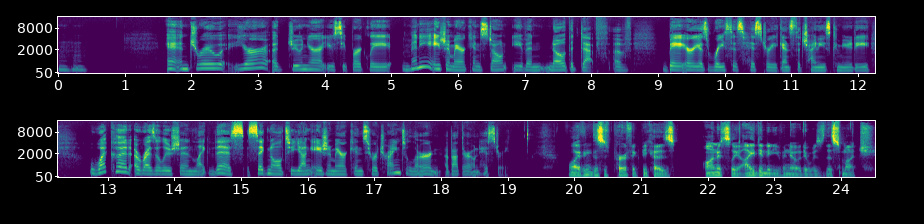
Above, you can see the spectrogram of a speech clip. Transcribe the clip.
Mm-hmm. And Drew, you're a junior at UC Berkeley. Many Asian Americans don't even know the depth of Bay Area's racist history against the Chinese community. What could a resolution like this signal to young Asian Americans who are trying to learn about their own history? Well, I think this is perfect because honestly, I didn't even know there was this much,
